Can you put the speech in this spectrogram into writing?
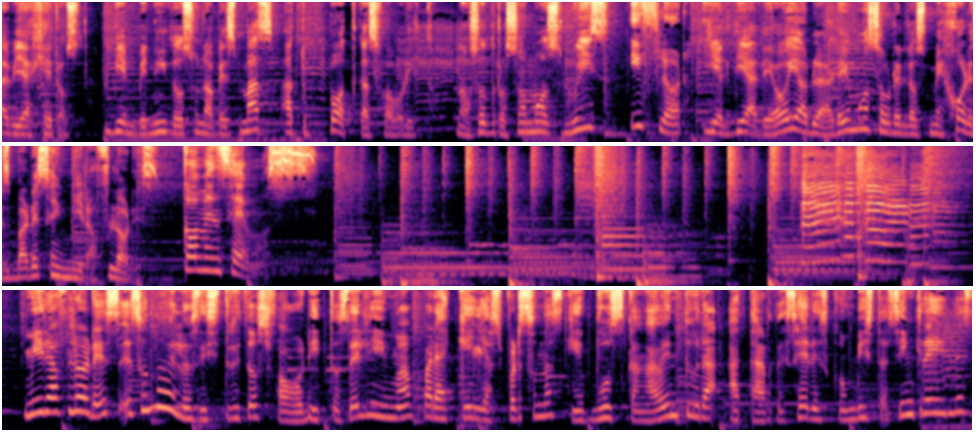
Hola viajeros, bienvenidos una vez más a tu podcast favorito. Nosotros somos Luis y Flor. Y el día de hoy hablaremos sobre los mejores bares en Miraflores. Comencemos. Miraflores es uno de los distritos favoritos de Lima para aquellas personas que buscan aventura, atardeceres con vistas increíbles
